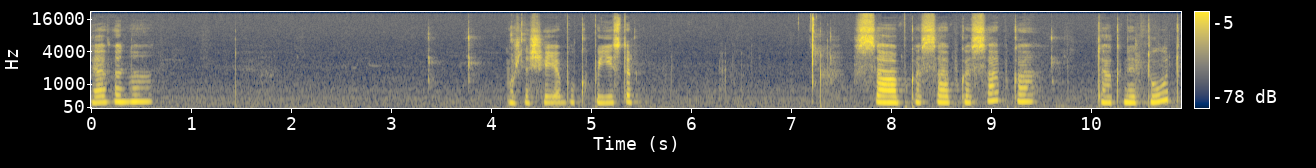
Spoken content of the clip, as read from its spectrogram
де вона? Можна ще яблуко поїсти. Сапка, сапка, сапка. Так, не тут.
